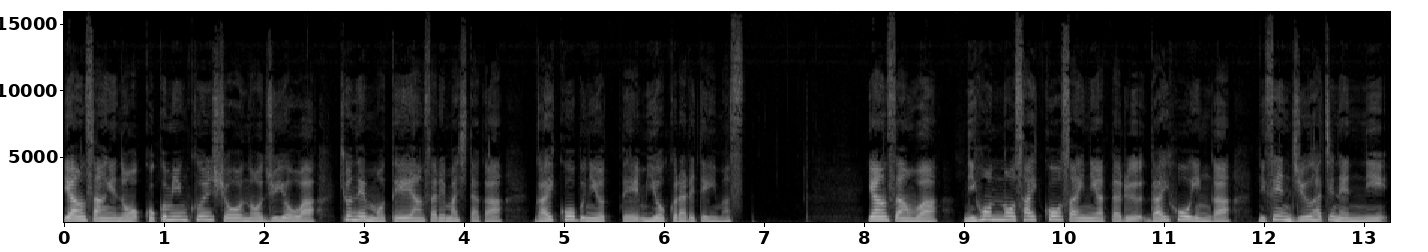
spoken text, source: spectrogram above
ヤンさんへの国民勲章の授与は去年も提案されましたが外交部によって見送られています。ヤンさんは日本の最高裁にあたる大法院が2018年に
